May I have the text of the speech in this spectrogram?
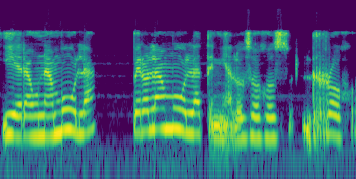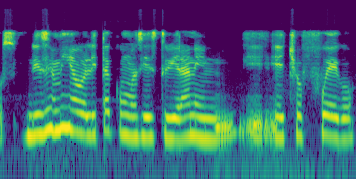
y era una mula pero la mula tenía los ojos rojos, dice mi abuelita como si estuvieran en, eh, hecho fuego.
